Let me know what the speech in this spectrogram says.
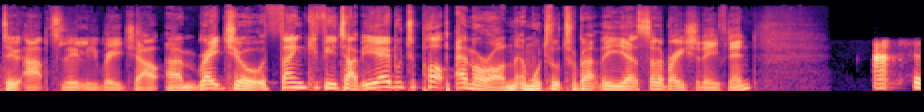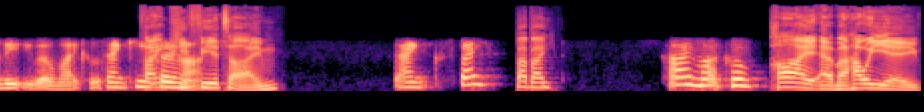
do absolutely reach out. Um, Rachel, thank you for your time. Are you able to pop Emma on and we'll talk to her about the uh, celebration evening? Absolutely will, Michael. Thank you thank so you much. for your time. Thanks. Bye. Bye bye. Hi, Michael. Hi, Emma. How are you?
